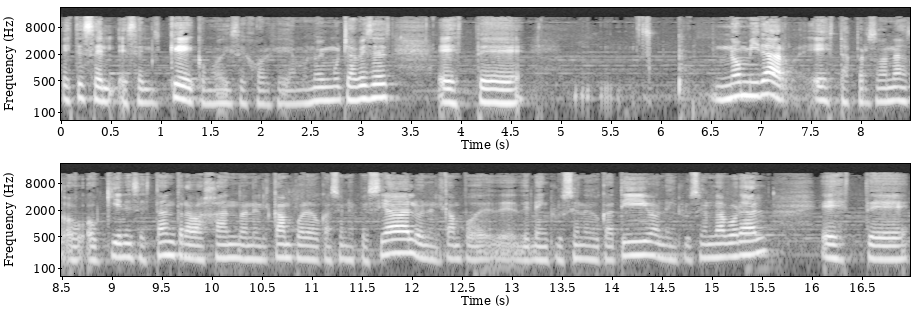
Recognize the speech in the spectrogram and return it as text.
Este es el es el qué, como dice Jorge, digamos, ¿no? Y muchas veces este no mirar estas personas o, quienes están trabajando en el campo de la educación especial o en el campo de, la inclusión educativa, en la inclusión laboral, este,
